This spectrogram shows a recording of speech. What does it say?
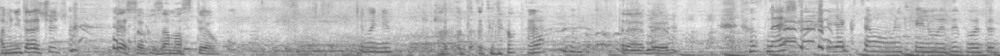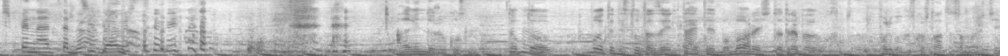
А мені треба чуть писок замастив. І мені. А, а, а ти там е? Треба. Знаєш, як в цьому мультфільму, типу, тут шпинат торчить Да, да, між собі. Але він дуже вкусний. Тобто, будете десь тут, залітайте, бо бограч, то треба хто- по-любому скуштувати в своєму житті.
